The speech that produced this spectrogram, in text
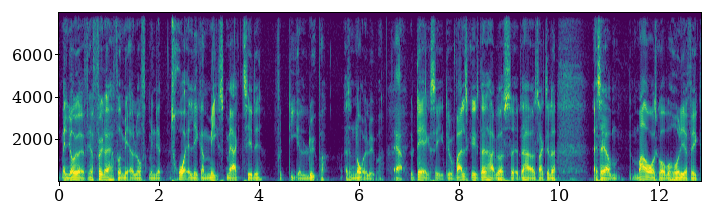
men jo, jo, jeg, jeg føler, jeg har fået mere luft, men jeg tror, jeg lægger mest mærke til det, fordi jeg løber. Altså, når jeg løber. Ja. Det er jo der, jeg kan se. Det er jo faktisk der har, vi også, øh, der har jeg også sagt til dig. Altså, jeg er meget overrasket over, hvor hurtigt jeg fik,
